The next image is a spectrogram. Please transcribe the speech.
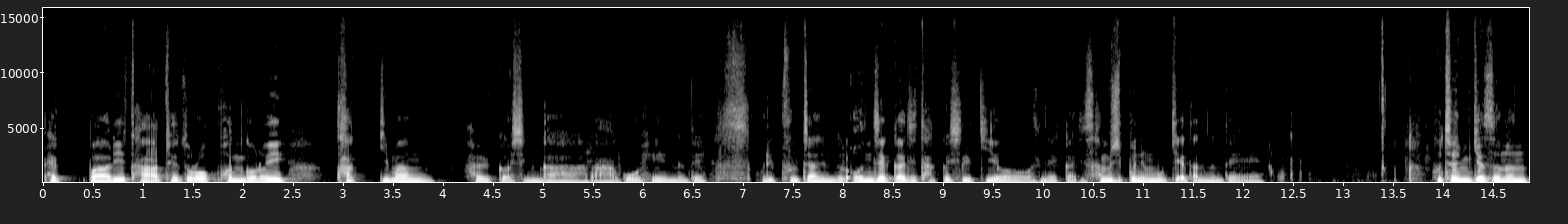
백발이 다 되도록 번거로이 닦기만 할 것인가라고 했는데 우리 불자님들 언제까지 닦으실기요? 언제까지 30분이면 깨닫는데 부처님께서는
